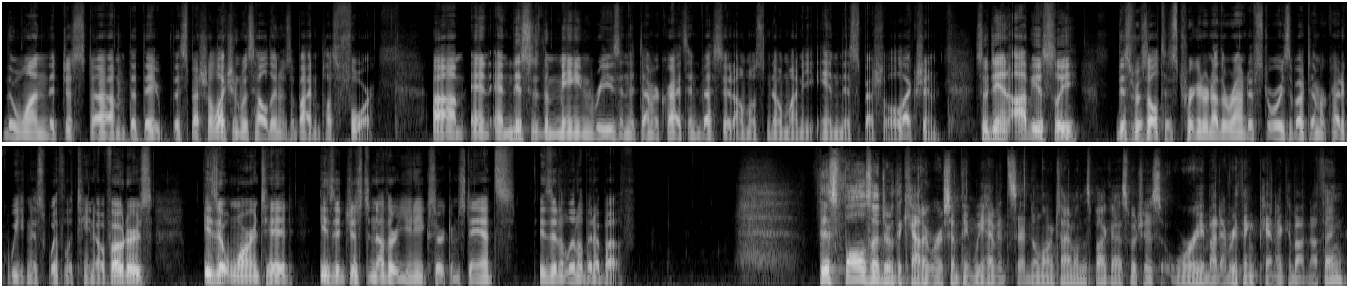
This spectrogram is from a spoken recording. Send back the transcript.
The one that just um, that they the special election was held in was a Biden plus four. Um, and and this is the main reason that Democrats invested almost no money in this special election. So Dan, obviously, this result has triggered another round of stories about Democratic weakness with Latino voters. Is it warranted? Is it just another unique circumstance? Is it a little bit of both? This falls under the category of something we haven't said in a long time on this podcast, which is worry about everything, panic about nothing.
